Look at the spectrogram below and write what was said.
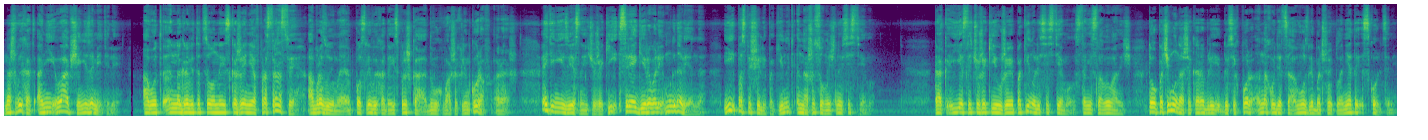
Наш выход они вообще не заметили. А вот на гравитационные искажения в пространстве, образуемые после выхода из прыжка двух ваших линкоров, Раш, эти неизвестные чужаки среагировали мгновенно и поспешили покинуть нашу Солнечную систему. Так, если чужаки уже покинули систему, Станислав Иванович, то почему наши корабли до сих пор находятся возле большой планеты с кольцами?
